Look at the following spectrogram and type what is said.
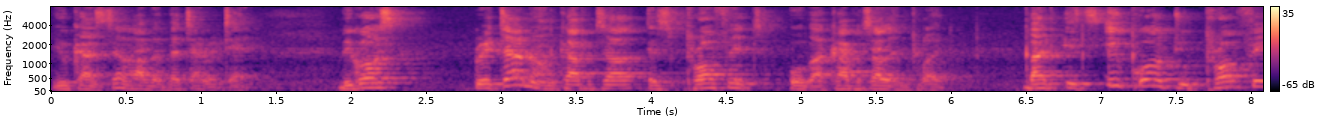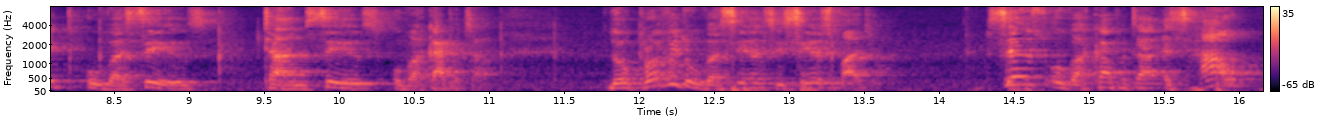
You can still have a better return because return on capital is profit over capital employed, but it's equal to profit over sales times sales over capital. The profit over sales is sales margin. Sales over capital is how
